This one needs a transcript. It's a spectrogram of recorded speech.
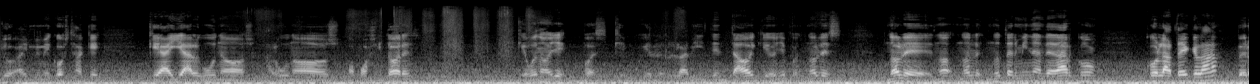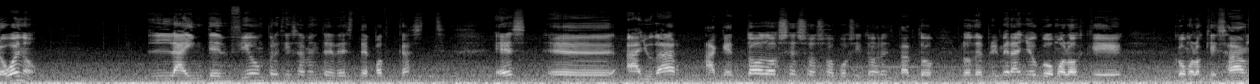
yo, a mí me consta que, que hay algunos, algunos opositores que, bueno, oye, pues que, lo han intentado y que, oye, pues no les, no, le, no, no terminan de dar con, con la tecla, pero bueno, la intención precisamente de este podcast es eh, ayudar a que todos esos opositores, tanto los de primer año como los que como los que se han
